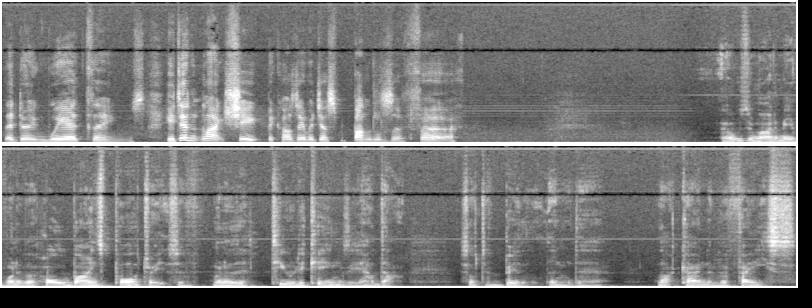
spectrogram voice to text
they're doing weird things. He didn't like sheep because they were just bundles of fur. It always reminded me of one of the Holbein's portraits of one of the Tudor kings. He had that sort of build and uh, that kind of a face.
